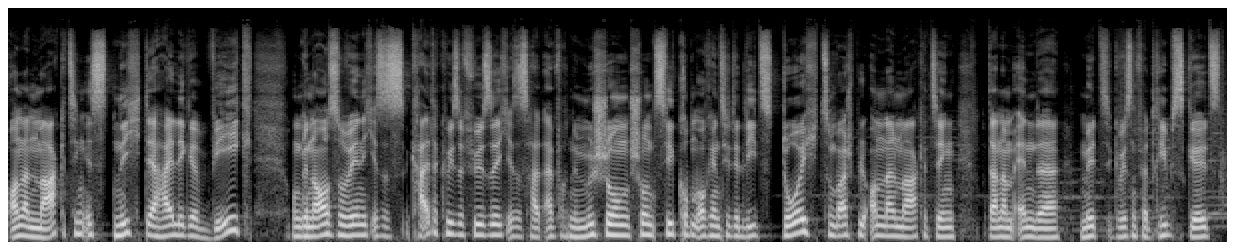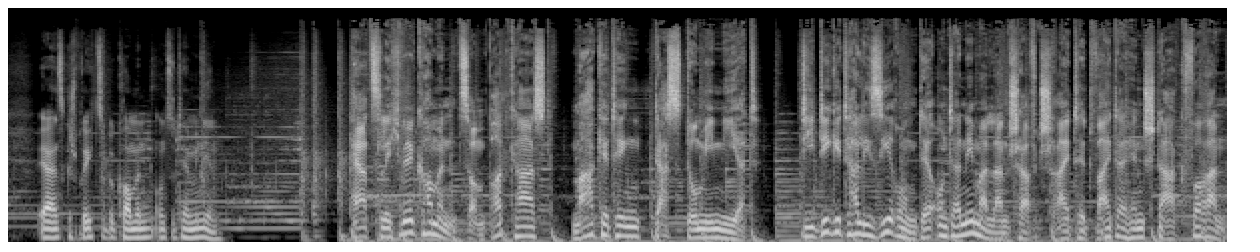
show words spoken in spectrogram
Online-Marketing ist nicht der heilige Weg und genauso wenig ist es Kaltakquise für sich, ist es halt einfach eine Mischung, schon zielgruppenorientierte Leads durch zum Beispiel Online-Marketing, dann am Ende mit gewissen Vertriebsskills ja, ins Gespräch zu bekommen und zu terminieren. Herzlich willkommen zum Podcast Marketing, das dominiert. Die Digitalisierung der Unternehmerlandschaft schreitet weiterhin stark voran.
